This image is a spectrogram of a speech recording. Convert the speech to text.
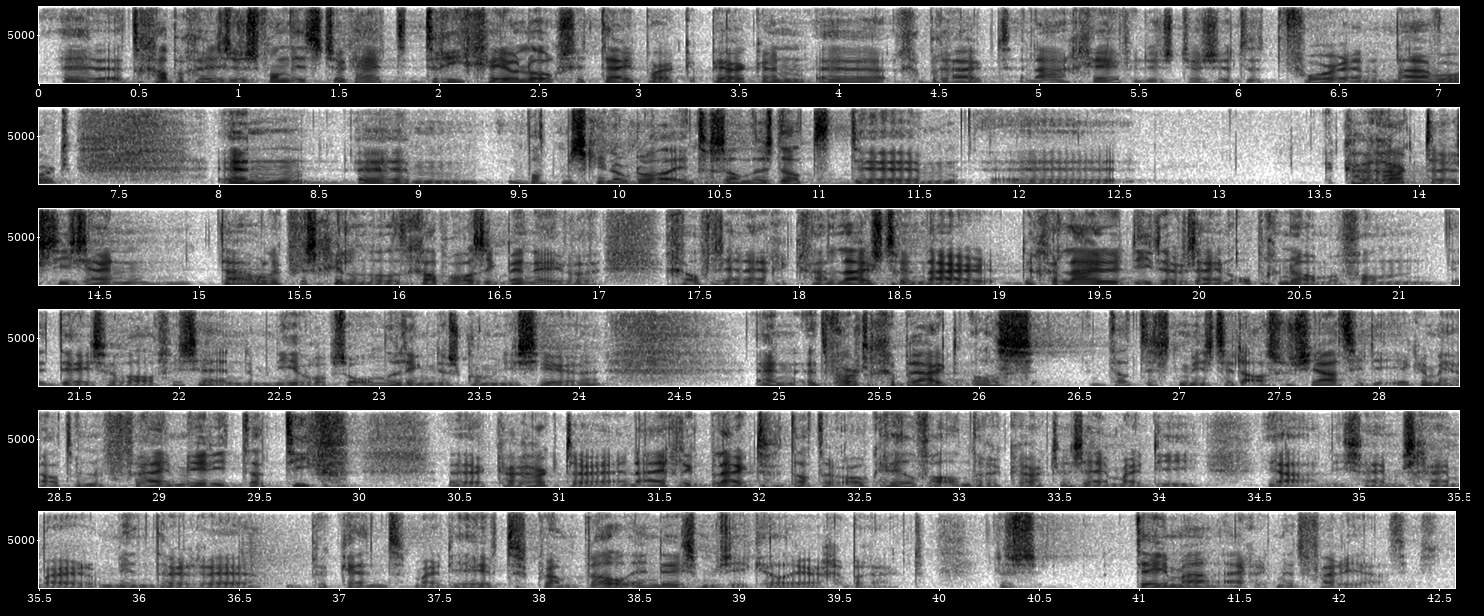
uh, het grappige is dus van dit stuk, hij heeft drie geologische tijdperken uh, gebruikt en aangegeven, dus tussen het voor- en het nawoord. En um, wat misschien ook nog wel interessant is, dat de karakters, die zijn tamelijk verschillend. Want het grappige was, ik ben even, of we zijn eigenlijk gaan luisteren naar de geluiden die er zijn opgenomen van deze walvissen en de manier waarop ze onderling dus communiceren. En het wordt gebruikt als, dat is tenminste de associatie die ik ermee had, een vrij meditatief uh, karakter. En eigenlijk blijkt dat er ook heel veel andere karakters zijn, maar die, ja, die zijn schijnbaar minder uh, bekend. Maar die heeft Scrum wel in deze muziek heel erg gebruikt. Dus thema eigenlijk met variaties.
